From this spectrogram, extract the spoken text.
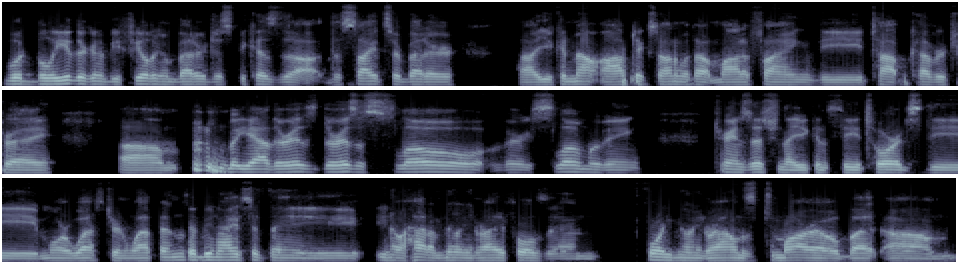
would believe they're going to be fielding them better just because the the sights are better. Uh, you can mount optics on them without modifying the top cover tray. Um, but yeah, there is there is a slow, very slow moving transition that you can see towards the more Western weapons. It'd be nice if they, you know, had a million rifles and 40 million rounds tomorrow, but um,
